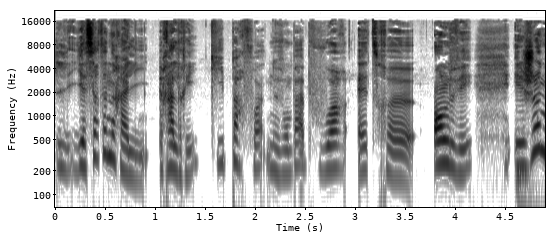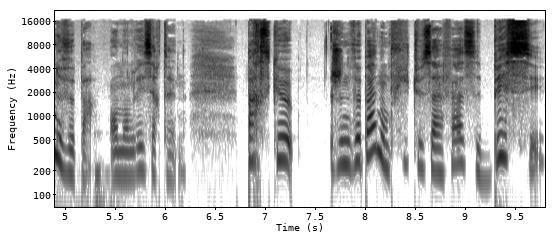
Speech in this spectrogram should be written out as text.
il y a certaines râleries qui parfois ne vont pas pouvoir être euh, enlevées. Et je ne veux pas en enlever certaines. Parce que je ne veux pas non plus que ça fasse baisser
